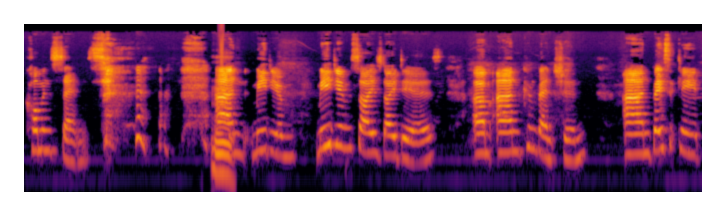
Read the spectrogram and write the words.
common sense mm. and medium medium sized ideas um, and convention. And basically,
